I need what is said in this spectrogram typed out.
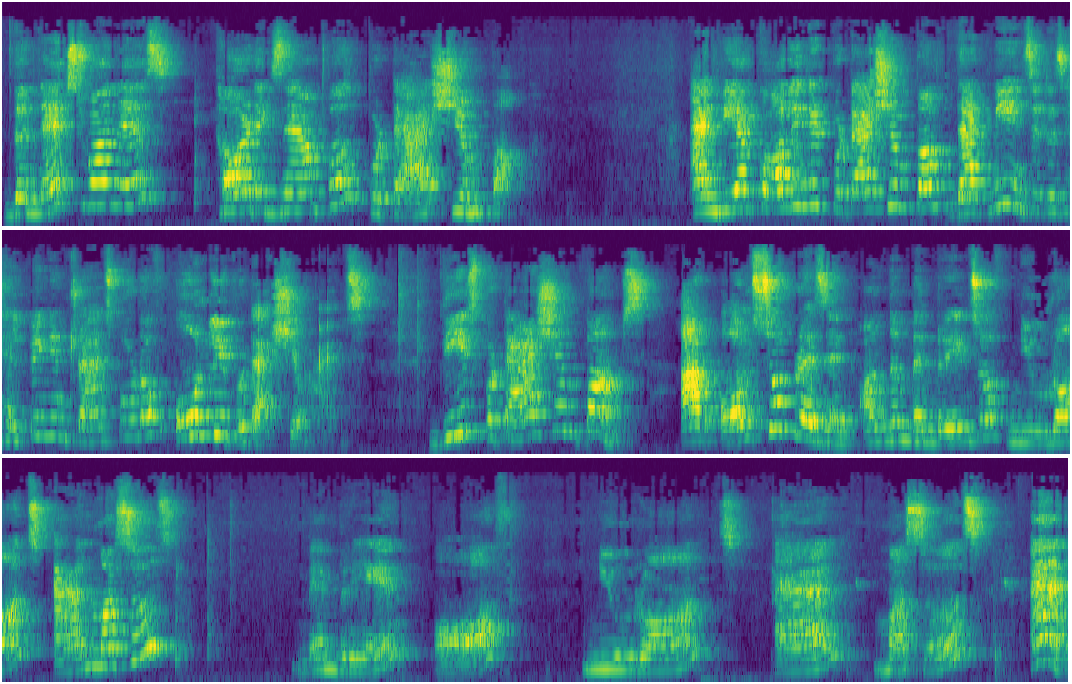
The next one is third example potassium pump. And we are calling it potassium pump. That means it is helping in transport of only potassium ions. These potassium pumps are also present on the membranes of neurons and muscles. Membrane of neurons and muscles and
